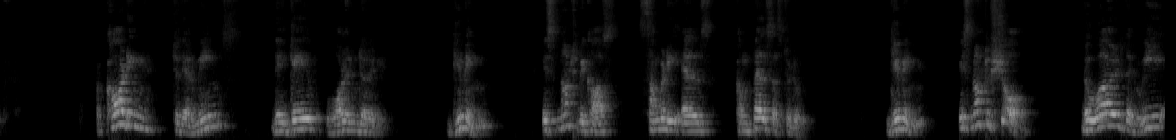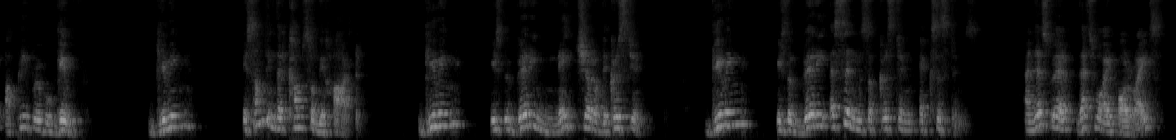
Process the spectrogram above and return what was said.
According to their means, they gave voluntarily. Giving is not because somebody else compels us to do. Giving is not to show the world that we are people who give. Giving is something that comes from the heart. Giving is the very nature of the Christian. Giving is the very essence of Christian existence. And that's where that's why Paul writes,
